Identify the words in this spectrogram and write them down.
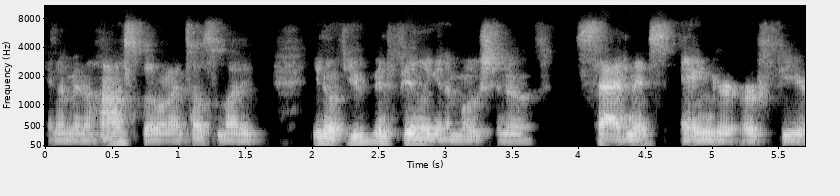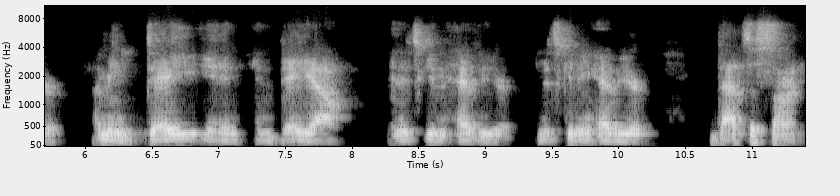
and I'm in a hospital and I tell somebody, you know, if you've been feeling an emotion of sadness, anger, or fear, I mean, day in and day out, and it's getting heavier and it's getting heavier, that's a sign.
